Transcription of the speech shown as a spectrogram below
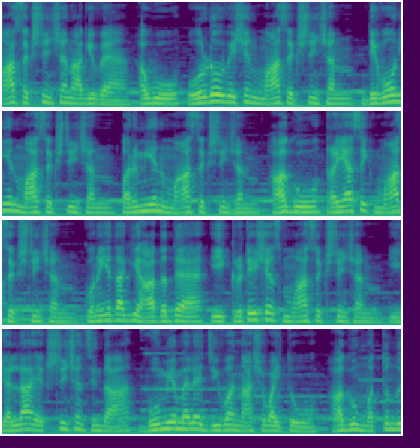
ಮಾಸ್ ಎಕ್ಸ್ಟೆನ್ಷನ್ ಆಗಿವೆ. ಅವು Ordovician mass extinction Devonian mass extinction Permian mass extinction ಹಾಗೂ ಟ್ರಯಾಸಿಕ್ ಮಾಸ್ ಎಕ್ಸ್ಟೆನ್ಷನ್ ಕೊನೆಯದಾಗಿ ಆದದ್ದೇ ಈ ಕ್ರಿಟೇಷಿಯಸ್ ಮಾಸ್ ಎಕ್ಸ್ಟಿನ್ಶನ್ ಈ ಎಲ್ಲಾ ಎಕ್ಸ್ಟಿನ್ಶನ್ಸ್ ಇಂದ ಭೂಮಿಯ ಮೇಲೆ ಜೀವ ನಾಶವಾಯಿತು. ಹಾಗೂ ಮತ್ತೊಂದು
